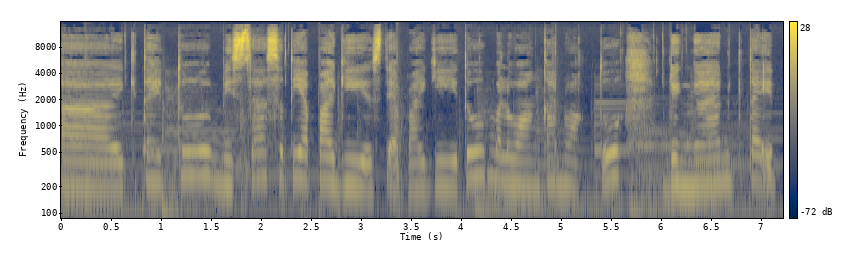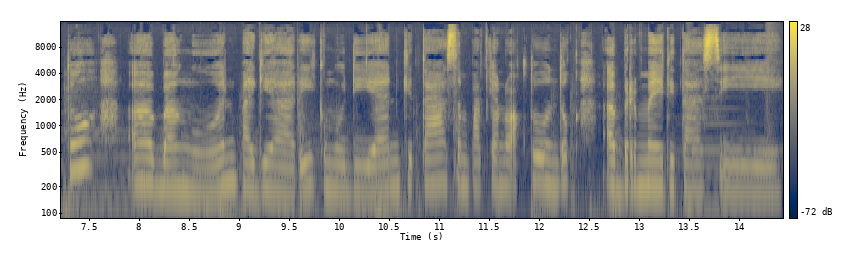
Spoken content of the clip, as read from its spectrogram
uh, kita itu bisa setiap pagi setiap pagi itu meluangkan waktu dengan kita itu uh, bangun pagi hari kemudian kita sempatkan waktu untuk uh, bermeditasi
